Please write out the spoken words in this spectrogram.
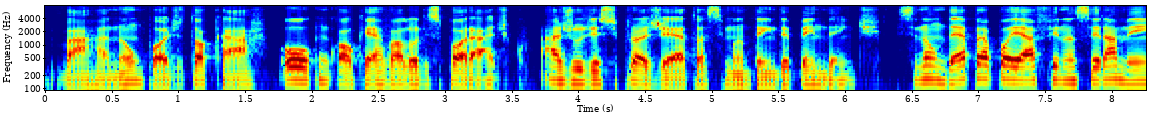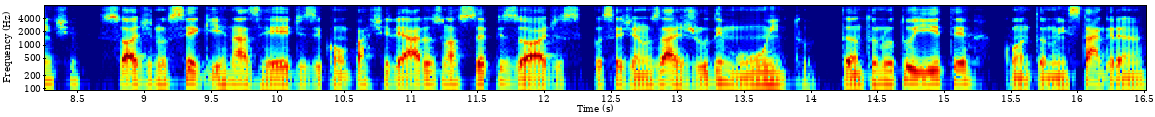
barra não pode tocar ou com qualquer valor esporádico. Ajude este projeto a se manter independente. Se não der para apoiar financeiramente, só de nos seguir nas redes e compartilhar os nossos episódios, você já nos ajuda e muito. Tanto no Twitter quanto no Instagram,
